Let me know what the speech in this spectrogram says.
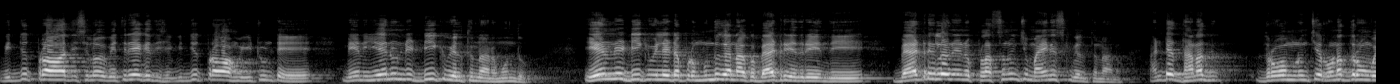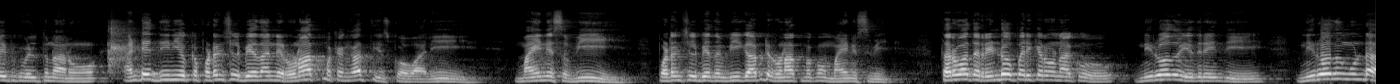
విద్యుత్ ప్రవాహ దిశలో వ్యతిరేక దిశ విద్యుత్ ప్రవాహం ఇటుంటే నేను ఏ నుండి డీకి వెళ్తున్నాను ముందు? ఏ నుండి డీకి వెళ్ళేటప్పుడు ముందుగా నాకు బ్యాటరీ ఎదురైంది? బ్యాటరీలో నేను ప్లస్ నుంచి మైనస్కి వెళ్తున్నాను. అంటే ధన ధ్రువం నుంచి రుణధ్రువం వైపుకి వెళ్తున్నాను. అంటే దీని యొక్క పొటెన్షియల్ భేదాన్ని రుణాత్మకంగా తీసుకోవాలి. మైనస్ వి పొటెన్షియల్ భేదం వి కాబట్టి రుణాత్మకం మైనస్ వి. తర్వాత రెండో పరికరం నాకు నిరోధం ఎదురైంది. నిరోధం గుండా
